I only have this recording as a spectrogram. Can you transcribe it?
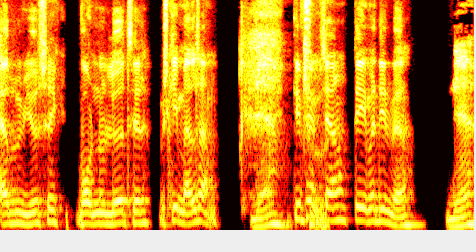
Apple Music, hvor du nu lytter til det. Måske med alle sammen. Ja, De fem stjerner, det er med dine venner. ja,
